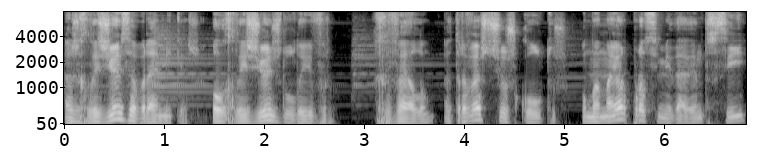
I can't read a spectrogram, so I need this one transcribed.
As religiões abrâmicas, ou religiões do livro, revelam, através dos seus cultos, uma maior proximidade entre si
